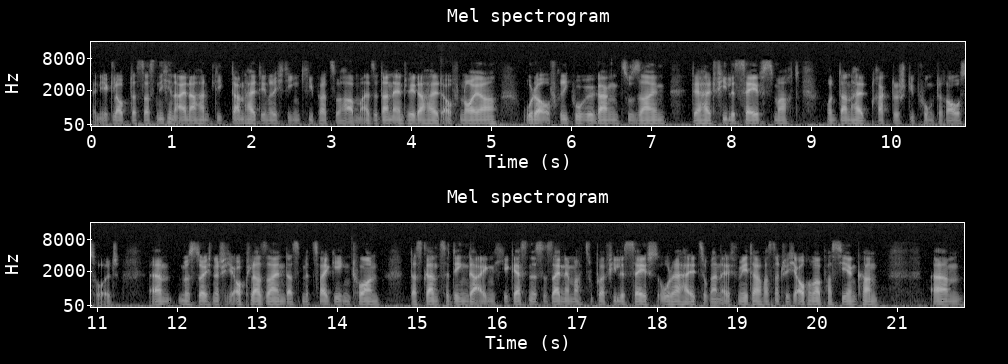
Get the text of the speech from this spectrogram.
wenn ihr glaubt, dass das nicht in einer Hand liegt, dann halt den richtigen Keeper zu haben. Also dann entweder halt auf Neuer oder auf Rico gegangen zu sein, der halt viele Saves macht und dann halt praktisch die Punkte rausholt ähm, müsste euch natürlich auch klar sein, dass mit zwei Gegentoren das ganze Ding da eigentlich gegessen ist. Es sei denn, er macht super viele Saves oder halt sogar einen Elfmeter, was natürlich auch immer passieren kann. Ähm,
